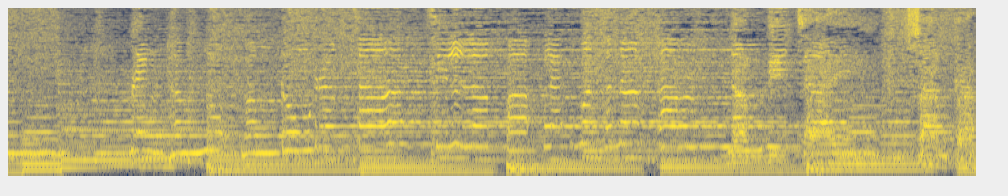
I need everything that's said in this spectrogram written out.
ำเร่งทำนุบำรุงรักษา ศิลปะและวัฒนธรรมนำวิจสร้างประ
